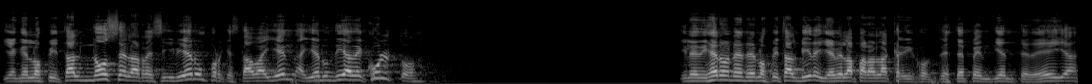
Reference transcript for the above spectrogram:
Y en el hospital no se la recibieron porque estaba llena y era un día de culto. Y le dijeron en el hospital, mire, llévela para la casa. Dijo, esté pendiente de ella,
